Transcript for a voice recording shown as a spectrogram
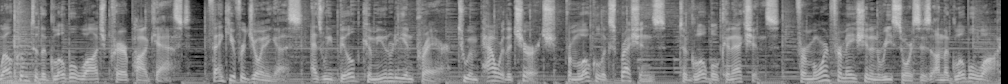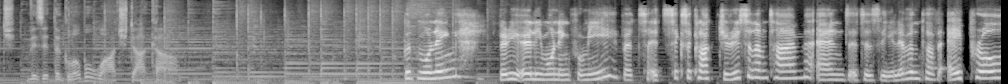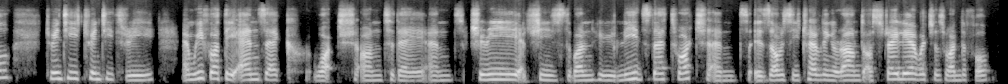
Welcome to the Global Watch Prayer Podcast. Thank you for joining us as we build community in prayer to empower the church from local expressions to global connections. For more information and resources on the Global Watch, visit theglobalwatch.com. Good morning. Very early morning for me, but it's six o'clock Jerusalem time, and it is the 11th of April 2023. And we've got the Anzac watch on today. And Cherie, she's the one who leads that watch and is obviously traveling around Australia, which is wonderful.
